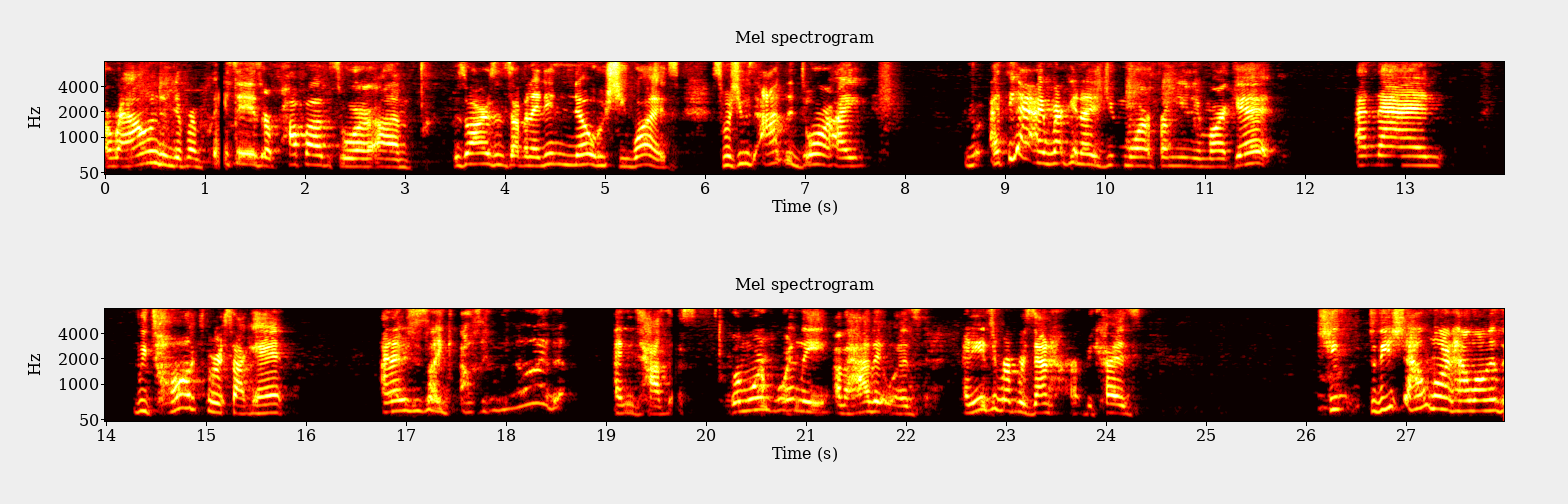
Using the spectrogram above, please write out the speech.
around in different places or pop ups or um, bazaars and stuff, and I didn't know who she was. So when she was at the door, I I think I recognized you more from Union Market. And then we talked for a second. And I was just like, I was like, oh my God, I need to have this. But more importantly, of how it was, I needed to represent her because she, so these, how long, how long has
